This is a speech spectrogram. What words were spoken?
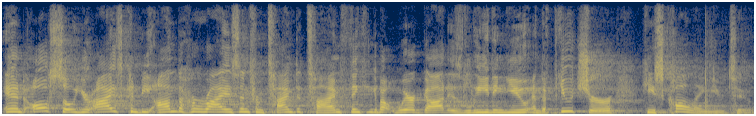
and also your eyes can be on the horizon from time to time, thinking about where God is leading you and the future He's calling you to.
